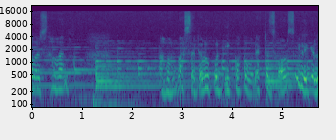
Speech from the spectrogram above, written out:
আমার সওয়াল আমার বাচ্চাটার উপর দিয়ে কত বড় একটা ঝড় চলে গেল।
